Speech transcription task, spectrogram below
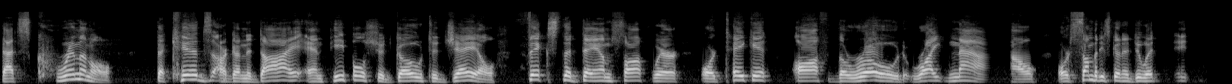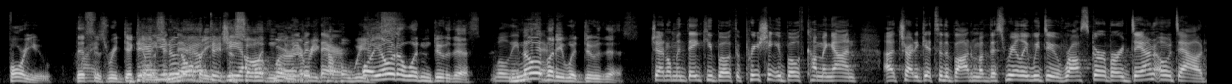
That's criminal. The kids are going to die and people should go to jail. Fix the damn software or take it off the road right now, or somebody's going to do it for you. This right. is ridiculous. Dan, you know nobody, GM wouldn't do every couple weeks. Toyota wouldn't do this. We'll Nobody would do this. Gentlemen, thank you both. Appreciate you both coming on. Uh, try to get to the bottom of this. Really, we do. Ross Gerber, Dan O'Dowd,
